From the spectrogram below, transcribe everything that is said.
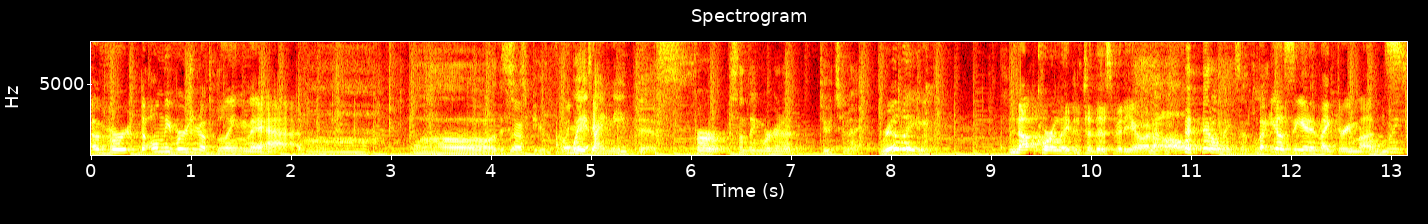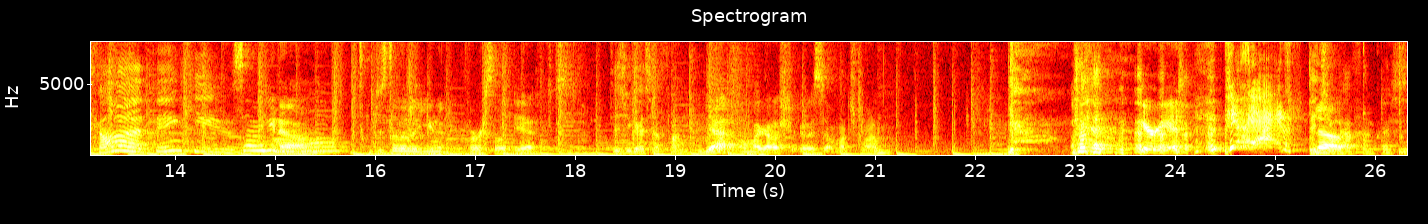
a ver- the only version of bling they had. Whoa, this So, is beautiful. Wait, I need this for something we're gonna do tonight. Really? Not correlated to this video at all. It'll make sense. But you'll see it in like three Oh my months. god, thank you. So you know, just a little universal gift. Did you guys have fun? Yeah. Oh my gosh, it was so much fun. Period. Period. Did No. you have fun, Chris?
